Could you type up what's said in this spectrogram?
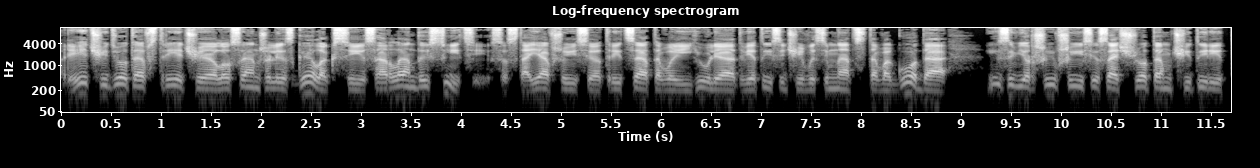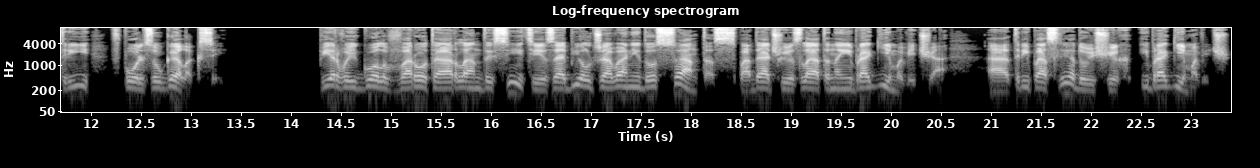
Речь идет о встрече Лос-Анджелес Galaxy с Орландо-Сити, состоявшейся 30 июля 2018 года и завершившиеся со счетом 4-3 в пользу Galaxy. Первый гол в ворота Орландо-Сити забил Джованни Дос Сантос с подачи Златана Ибрагимовича, а три последующих — Ибрагимович.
